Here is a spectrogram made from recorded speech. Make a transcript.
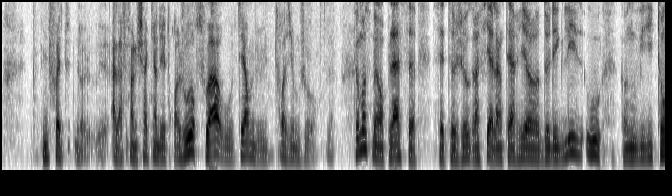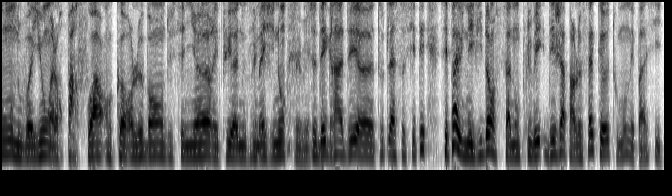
une fois à la fin de chacun des trois jours, soit au terme du troisième jour. Comment se met en place euh, cette géographie à l'intérieur de l'église où, quand nous visitons, nous voyons alors parfois encore le banc du Seigneur et puis euh, nous imaginons se dégrader euh, toute la société. C'est pas une évidence ça non plus, mais déjà par le fait que tout le monde n'est pas assis.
